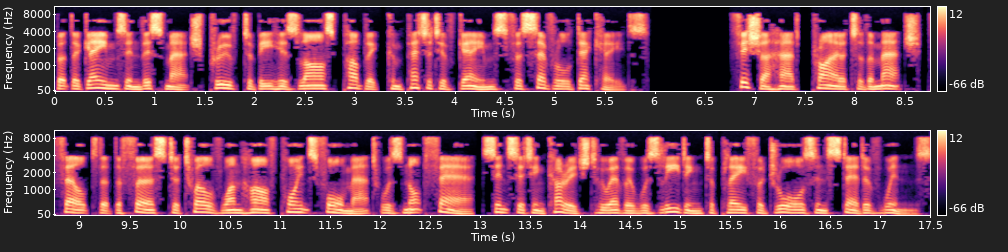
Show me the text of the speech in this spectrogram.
But the games in this match proved to be his last public competitive games for several decades. Fischer had, prior to the match, felt that the first to 12 one-half points format was not fair, since it encouraged whoever was leading to play for draws instead of wins.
